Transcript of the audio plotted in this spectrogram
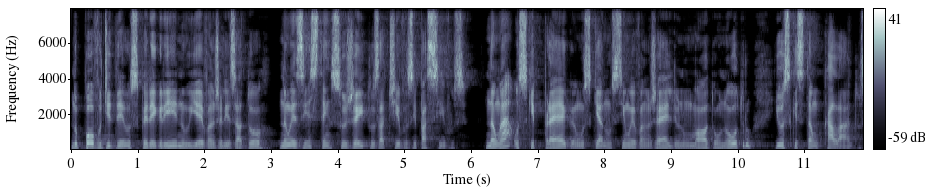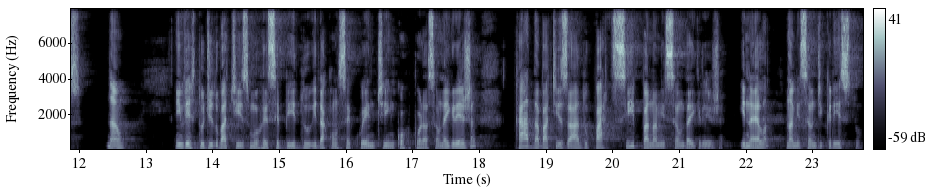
no povo de Deus peregrino e evangelizador não existem sujeitos ativos e passivos. Não há os que pregam, os que anunciam o evangelho num modo ou noutro e os que estão calados. Não. Em virtude do batismo recebido e da consequente incorporação na igreja, cada batizado participa na missão da igreja e nela, na missão de Cristo,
